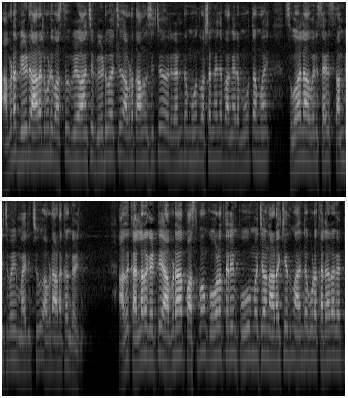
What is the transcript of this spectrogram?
അവിടെ വീട് ആറാലുമുടി വസ്തു വാങ്ങിച്ച് വീട് വെച്ച് അവിടെ താമസിച്ച് ഒരു രണ്ട് മൂന്ന് വർഷം കഴിഞ്ഞപ്പോൾ അങ്ങനെ മൂത്തമ്മ സുഖല ഒരു സൈഡ് സ്തംഭിച്ച് പോയി മരിച്ചു. അവിടെ അടക്കം കഴിഞ്ഞു. അത് കല്ലറ കെട്ടി അവിടെ ഭസ്മവും കൂളത്തിലെയും പൂവും വെച്ചാണ് അടക്കിയതും അതിന്റെ കൂടെ കല്ലറ കെട്ട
